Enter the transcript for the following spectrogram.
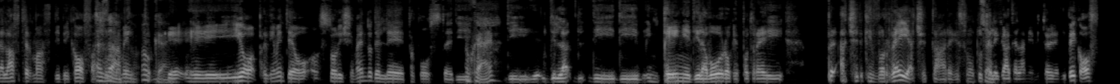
dall'aftermath di Bake Off esatto, assolutamente esatto, okay. io praticamente ho, sto ricevendo delle proposte di, okay. di, di, di, impegni di lavoro che potrei che vorrei accettare, che sono tutte certo. legate alla mia vittoria di Bake Off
